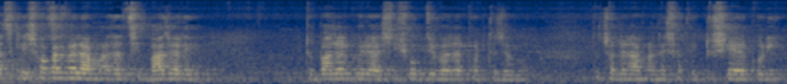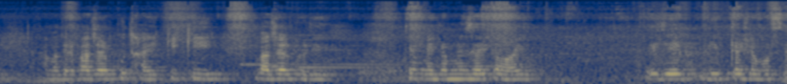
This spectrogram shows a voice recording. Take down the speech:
আজকে সকালবেলা আমরা যাচ্ছি বাজারে। একটু বাজার করে আসি সবজি বাজার করতে যাব। তো চলেন আপনাদের সাথে একটু শেয়ার করি আমাদের বাজার কোথায় কি কি বাজার করি। কেমনে কেমনে যাইতে হয়। এই যে লিফটটা এসে পড়ছে।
